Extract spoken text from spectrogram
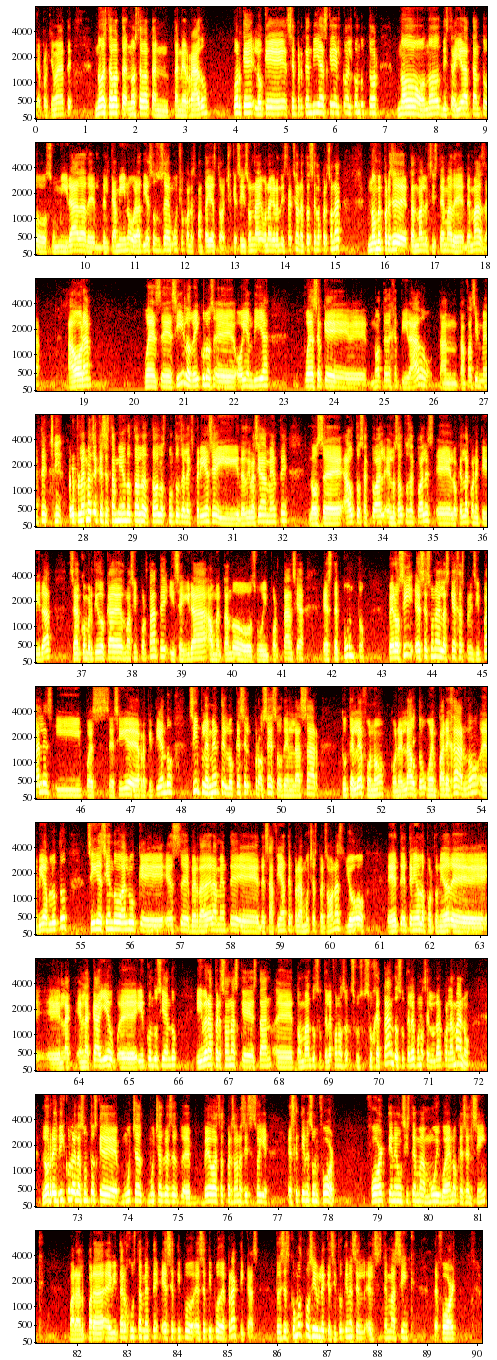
aproximadamente, no estaba tan, no estaba tan, tan errado, porque lo que se pretendía es que el, el conductor no, no distrayera tanto su mirada del, del, camino, ¿verdad? Y eso sucede mucho con las pantallas touch, que sí son una, gran distracción. Entonces, en lo personal, no me parece tan mal el sistema de, de Mazda. Ahora, pues eh, sí, los vehículos eh, hoy en día puede ser que no te dejen tirado tan, tan fácilmente, Sí. pero el problema es de que se están viendo todos los, todos los puntos de la experiencia y desgraciadamente los eh, autos actual, en los autos actuales, eh, lo que es la conectividad, se ha convertido cada vez más importante y seguirá aumentando su importancia este punto. Pero sí, esa es una de las quejas principales y pues se sigue repitiendo. Simplemente lo que es el proceso de enlazar tu teléfono con el auto o emparejarlo eh, vía Bluetooth sigue siendo algo que es eh, verdaderamente eh, desafiante para muchas personas. Yo he, tenido la oportunidad de en la, en la calle ir conduciendo y ver a personas que están eh, tomando su teléfono, su, sujetando su teléfono celular con la mano. Lo ridículo del asunto es que muchas, muchas veces eh, veo a estas personas y dices, oye, es que tienes un Ford. Ford tiene un sistema muy bueno que es el Sync para, para evitar justamente ese tipo, ese tipo de prácticas. Entonces, ¿cómo es posible que si tú tienes el, el sistema Sync de Ford,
